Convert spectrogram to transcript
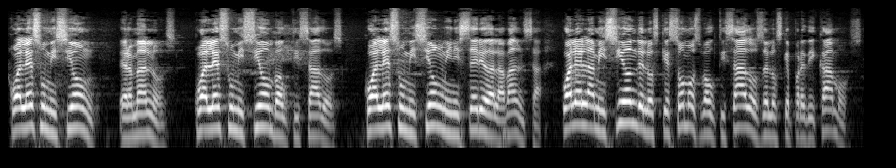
¿Cuál es su misión, hermanos? ¿Cuál es su misión, bautizados? ¿Cuál es su misión, ministerio de alabanza? ¿Cuál es la misión de los que somos bautizados, de los que predicamos?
